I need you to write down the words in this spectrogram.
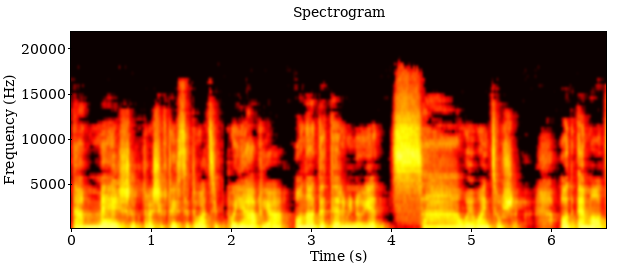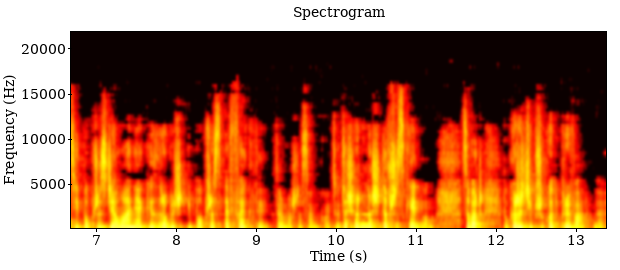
ta myśl, która się w tej sytuacji pojawia, ona determinuje cały łańcuszek. Od emocji poprzez działania, jakie zrobisz i poprzez efekty, które masz na samym końcu. I to się odnosi do wszystkiego. Zobacz, pokażę Ci przykład prywatny.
